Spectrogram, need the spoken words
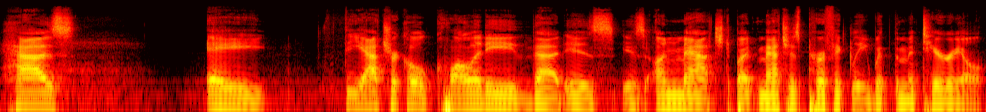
has a theatrical quality that is is unmatched, but matches perfectly with the material.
